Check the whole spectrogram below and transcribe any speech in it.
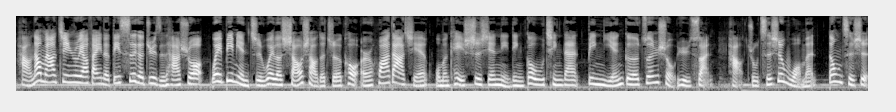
好，那我们要进入要翻译的第四个句子。他说：“为避免只为了少少的折扣而花大钱，我们可以事先拟定购物清单，并严格遵守预算。”好，主词是我们。动词是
